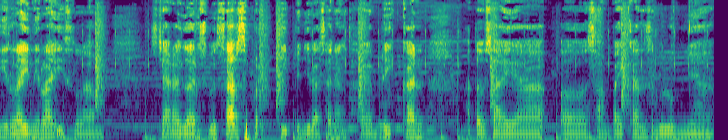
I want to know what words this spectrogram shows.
nilai-nilai Islam. Secara garis besar seperti penjelasan yang saya berikan atau saya eh, sampaikan sebelumnya.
